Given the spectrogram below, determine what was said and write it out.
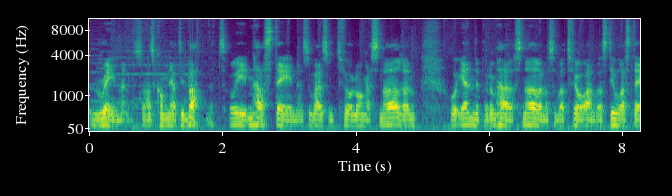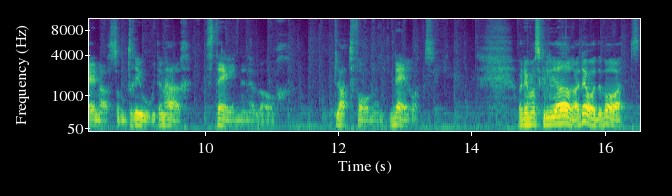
Rayman. Så han kom ner till vattnet. Och i den här stenen så var det som två långa snören. Och inne på de här snörena så var två andra stora stenar som drog den här stenen eller plattformen neråt. Och det man skulle göra då det var att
